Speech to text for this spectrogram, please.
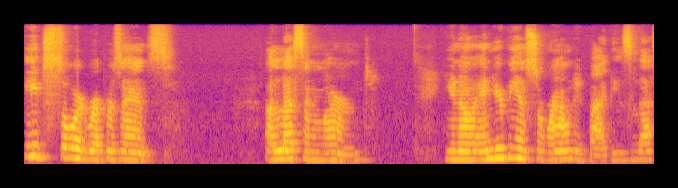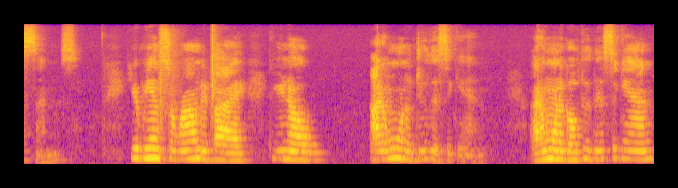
Each sword represents a lesson learned. You know, and you're being surrounded by these lessons. You're being surrounded by, you know, I don't want to do this again. I don't want to go through this again.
